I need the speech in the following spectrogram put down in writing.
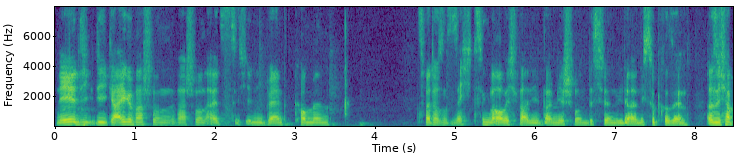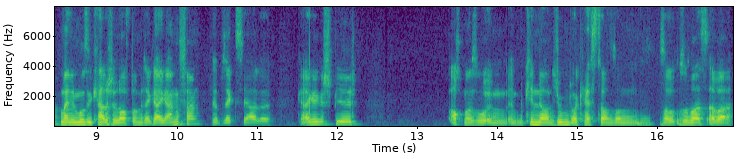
Nee, die, die Geige war schon, war schon, als ich in die Band gekommen bin, 2016, glaube ich, war die bei mir schon ein bisschen wieder nicht so präsent. Also ich habe meine musikalische Laufbahn mit der Geige angefangen. Ich habe sechs Jahre Geige gespielt auch mal so im, im Kinder- und Jugendorchester und so, so, sowas, aber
